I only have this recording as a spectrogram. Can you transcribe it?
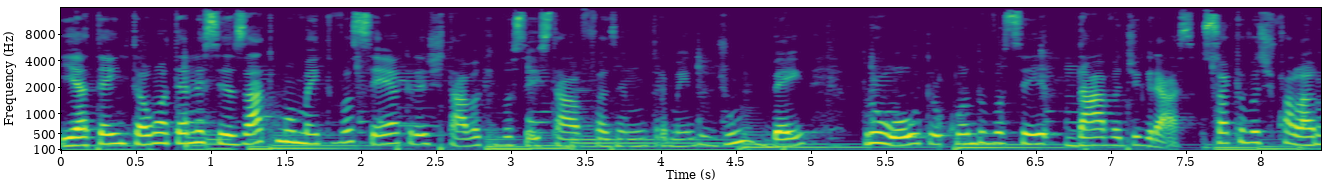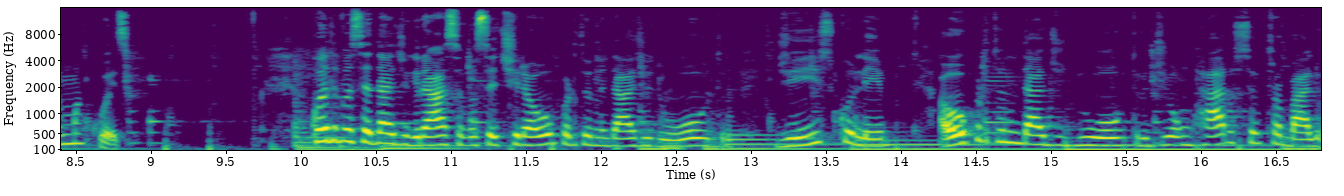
E até então, até nesse exato momento, você acreditava que você estava fazendo um tremendo de um bem para o outro quando você dava de graça. Só que eu vou te falar uma coisa. Quando você dá de graça, você tira a oportunidade do outro de escolher, a oportunidade do outro de honrar o seu trabalho,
